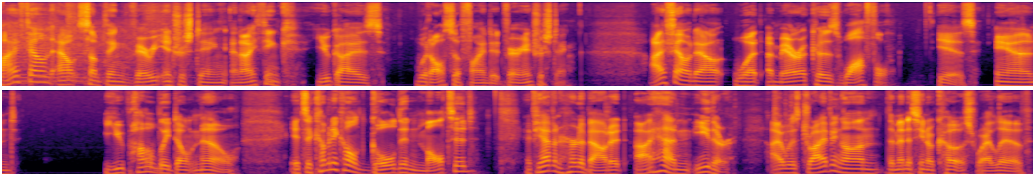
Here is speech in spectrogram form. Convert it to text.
I found out something very interesting, and I think you guys would also find it very interesting. I found out what America's waffle is, and you probably don't know. It's a company called Golden Malted. If you haven't heard about it, I hadn't either. I was driving on the Mendocino coast where I live,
